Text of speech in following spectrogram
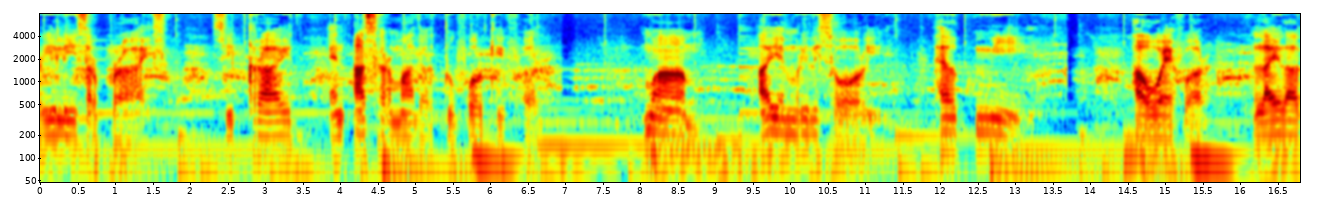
really surprised. She cried and asked her mother to forgive her. Mom, I am really sorry. Help me. However, Layla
